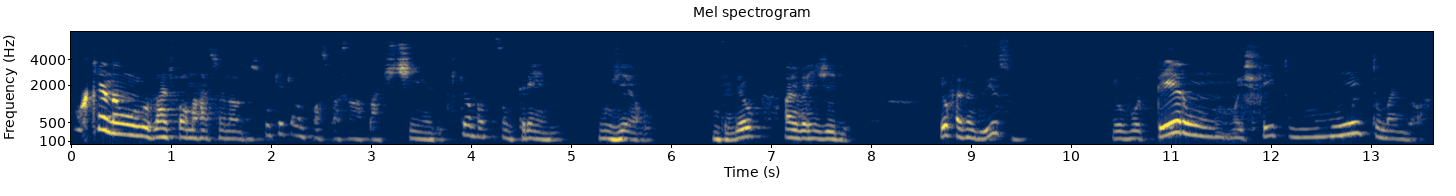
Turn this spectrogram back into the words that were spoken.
por que não usar de forma racional isso? Por que, que eu não posso passar uma pastinha? Por que, que eu não posso passar um creme, um gel? Entendeu? Ao invés de ingerir. Eu fazendo isso, eu vou ter um, um efeito muito maior.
